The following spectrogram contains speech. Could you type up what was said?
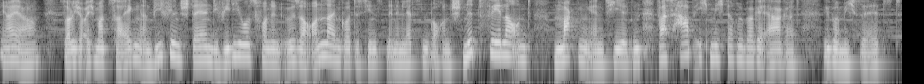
ja, ja, soll ich euch mal zeigen, an wie vielen Stellen die Videos von den Öser Online-Gottesdiensten in den letzten Wochen Schnittfehler und Macken enthielten? Was habe ich mich darüber geärgert? Über mich selbst?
